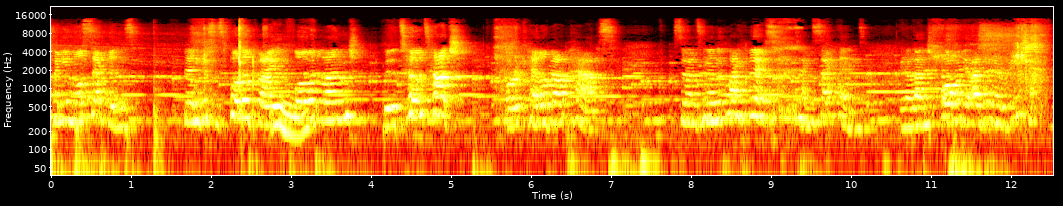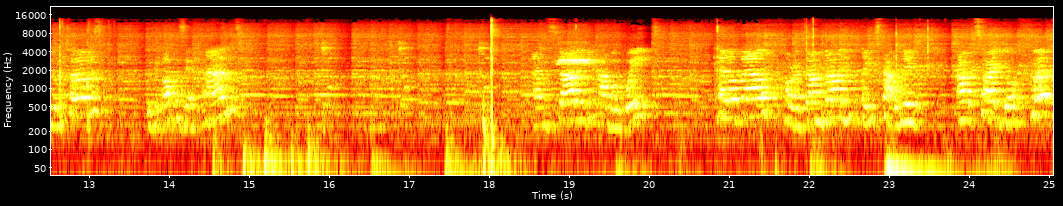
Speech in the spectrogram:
20 more seconds. Then this is followed by a forward lunge with a toe touch or a kettlebell pass. So it's gonna look like this, 10 seconds. You're gonna lunge forward, you're either gonna reach your toes with the opposite hand. Have a weight, kettlebell or a dumbbell, you place that weight outside your foot.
